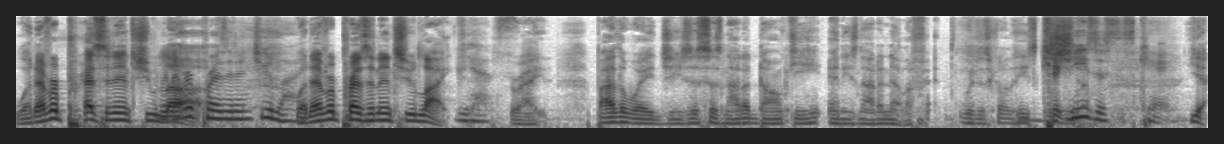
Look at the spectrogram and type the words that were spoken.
whatever president you whatever love, president you like. whatever president you like, Yes. right? By the way, Jesus is not a donkey and he's not an elephant. We're just going to, he's king. Jesus is king. Yeah.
